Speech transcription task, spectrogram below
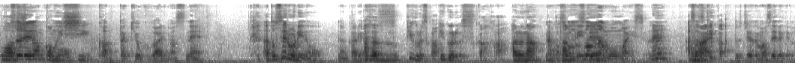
わそれ知らんかも。美味しかった記憶がありますね。あとセロリのなんかあれやん。浅漬ピクルスか。ピクルスか。か。あるな。なんかそんそんなんもうまいですよね。浅漬けか。どっちらでも忘れたけど。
